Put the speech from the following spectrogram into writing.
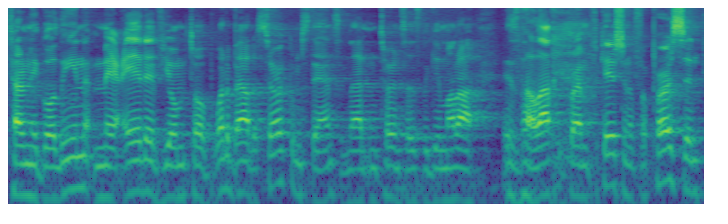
tarnegolin me'erev yom tov. What about a circumstance, and that in turn says the Gemara, is the halachic ramification of a person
